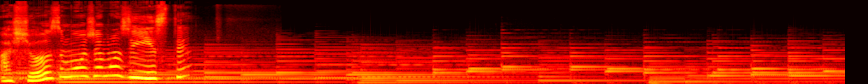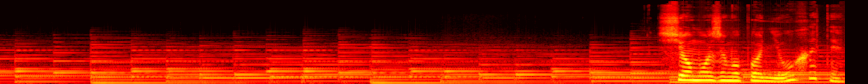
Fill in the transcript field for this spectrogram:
А що зможемо з'їсти? Що можемо понюхати?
